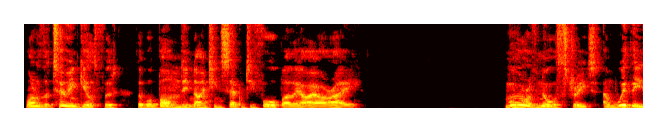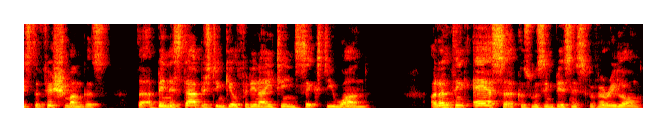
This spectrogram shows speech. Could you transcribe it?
one of the two in Guildford that were bombed in 1974 by the IRA. More of North Street and Withy's the fishmongers that had been established in Guildford in 1861. I don't think Air Circus was in business for very long.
